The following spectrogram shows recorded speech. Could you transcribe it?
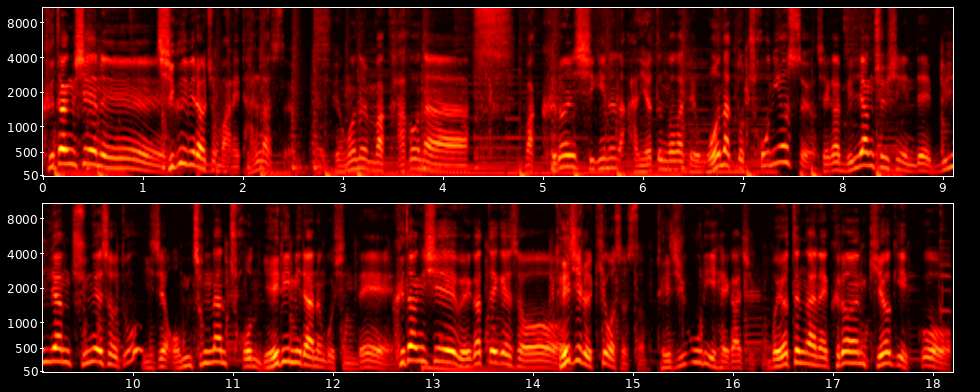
그 당시에는 지금이랑 좀 많이 달랐어요 병원을 막 가거나 막 그런 시기는 아니었던 것 같아요. 워낙 또 촌이었어요. 제가 밀양 출신인데 밀양 중에서도 이제 엄청난 촌 예림이라는 곳인데 그 당시에 외가댁에서 돼지를 키웠었어. 돼지 우리 해가지고 뭐 여튼간에 그런 기억이 있고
